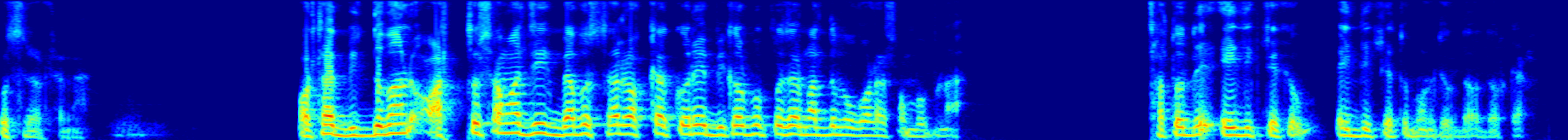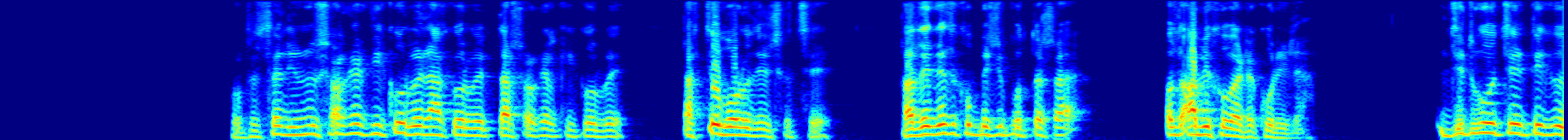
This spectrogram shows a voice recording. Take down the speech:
প্রশ্ন ওঠে না। অর্থাৎ বিদ্যমান আর্থসামাজিক ব্যবস্থা রক্ষা করে বিকল্প প্রচার মাধ্যমে গড়া সম্ভব না। ছাত্রদের এই দিক থেকে এই দিকটা তো মনোযোগ দেওয়া দরকার। প্রফেসর ইউনুস সরকার কি করবে না করবে তার সরকার কি করবে তার চেয়েও বড় জিনিস হচ্ছে তাদের কাছে খুব বেশি প্রত্যাশা অত আমি খুব একটা করি না। যেটুকু হচ্ছে এটুকু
